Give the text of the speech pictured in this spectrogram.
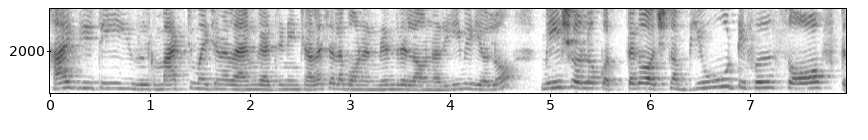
Hi beauty welcome back to my channel I'm Gayatri నేను చాలా చాలా బాగున్నాను. మీరందరూ ఎలా ఉన్నారు? ఈ వీడియోలో మీషోలో కొత్తగా వచ్చిన beautiful soft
